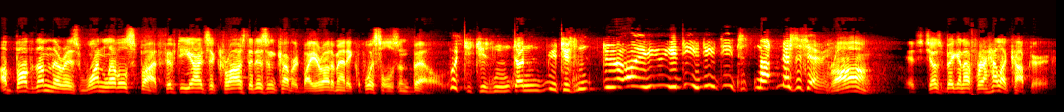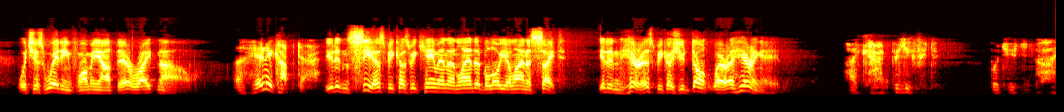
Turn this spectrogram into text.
Above them, there is one level spot, 50 yards across, that isn't covered by your automatic whistles and bells. But it isn't. Un- it isn't. Uh, it, it, it, it's not necessary. Wrong. It's just big enough for a helicopter, which is waiting for me out there right now. A helicopter. You didn't see us because we came in and landed below your line of sight. You didn't hear us because you don't wear a hearing aid. I can't believe it. But it. I,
